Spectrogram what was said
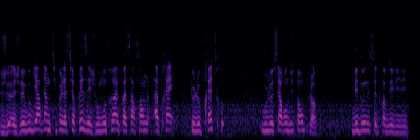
je vais vous garder un petit peu la surprise et je vous montrerai à quoi ça ressemble après que le prêtre ou le servant du temple m'ait donné cette preuve de visite.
